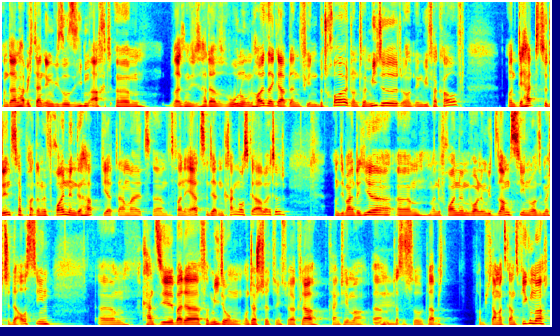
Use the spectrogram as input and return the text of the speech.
Und dann habe ich dann irgendwie so sieben, acht, ähm, weiß nicht, hat er Wohnungen und Häuser gehabt, dann für ihn betreut und vermietet und irgendwie verkauft. Und der hat zu dem Zeitpunkt eine Freundin gehabt, die hat damals, ähm, das war eine Ärztin, die hat im Krankenhaus gearbeitet. Und die meinte, hier, ähm, meine Freundin wollen irgendwie zusammenziehen oder sie möchte da ausziehen. Ähm, kannst du sie bei der Vermietung unterstützen? Ich so, ja klar, kein Thema. Ähm, mhm. Das ist so, da habe ich, hab ich damals ganz viel gemacht.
